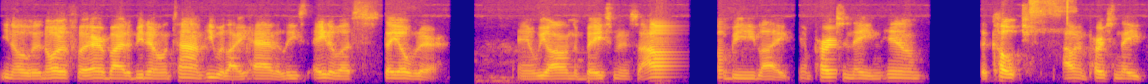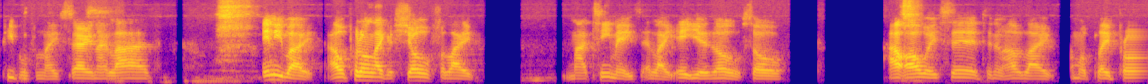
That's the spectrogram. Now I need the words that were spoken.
you know, in order for everybody to be there on time, he would like have at least eight of us stay over there, and we all in the basement. So I would be like impersonating him, the coach. I would impersonate people from like Saturday Night Live, anybody. I would put on like a show for like my teammates at like eight years old. So I always said to them, I was like, I'm gonna play pro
